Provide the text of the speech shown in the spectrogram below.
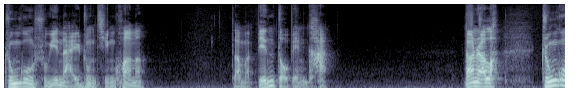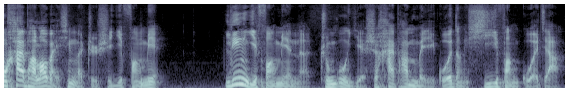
中共属于哪一种情况呢？咱们边走边看。当然了，中共害怕老百姓啊，只是一方面。另一方面呢，中共也是害怕美国等西方国家。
